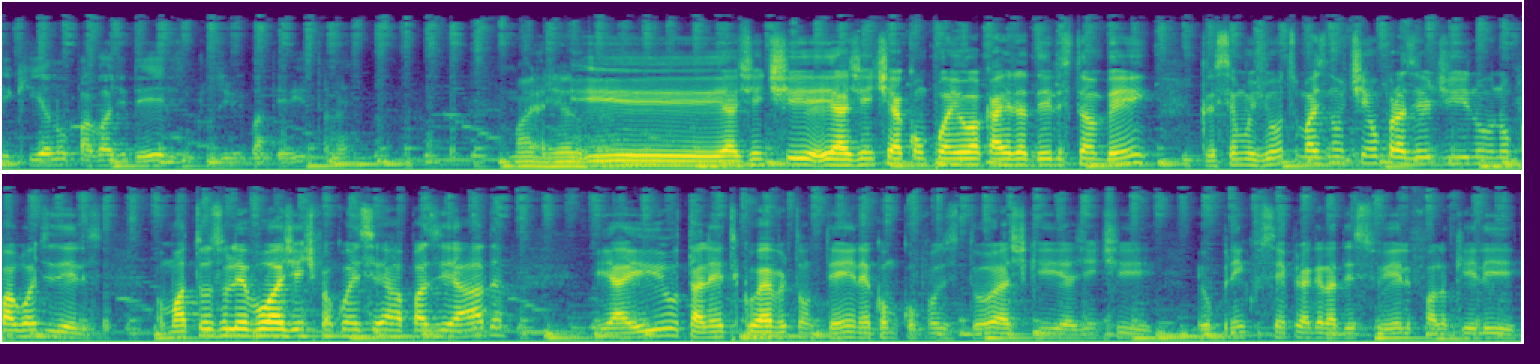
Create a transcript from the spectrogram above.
E que ia no pagode deles, inclusive baterista, né? Maneiro. E a gente, e a gente acompanhou a carreira deles também, crescemos juntos, mas não tinha o prazer de ir no, no pagode deles. O Matoso levou a gente para conhecer a rapaziada, e aí o talento que o Everton tem, né, como compositor, acho que a gente, eu brinco, sempre agradeço ele, falo que ele,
